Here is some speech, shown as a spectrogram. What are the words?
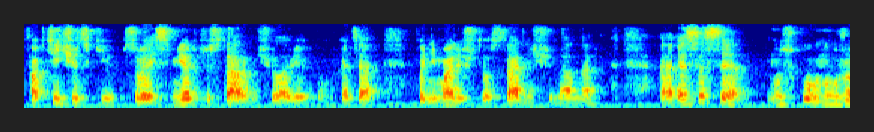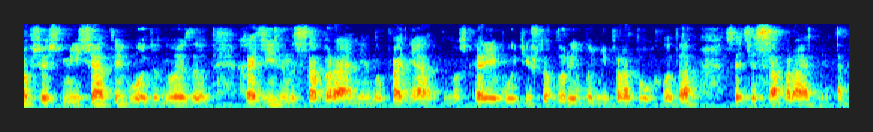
фактически своей смертью старым человеком, хотя понимали, что сталинщина она. А, СССР, ну, сколько, ну уже все, 70-е годы, ну это ходили на собрания, ну понятно, ну скорее бы уйти, чтобы рыба не протухла, да, с эти собрания. Да?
